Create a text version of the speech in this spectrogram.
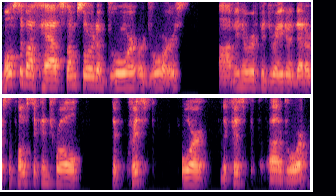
Most of us have some sort of drawer or drawers um, in a refrigerator that are supposed to control the crisp or the crisp uh, drawer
